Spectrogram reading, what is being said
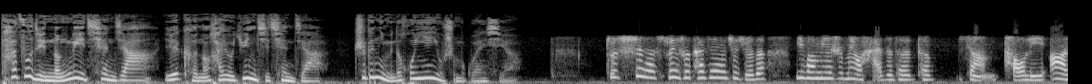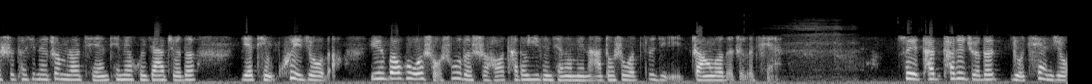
他自己能力欠佳，也可能还有运气欠佳，这跟你们的婚姻有什么关系啊？就是啊，所以说他现在就觉得，一方面是没有孩子，他他想逃离；二是他现在赚不着钱，天天回家觉得也挺愧疚的，因为包括我手术的时候，他都一分钱都没拿，都是我自己张罗的这个钱。所以他他就觉得有歉疚，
